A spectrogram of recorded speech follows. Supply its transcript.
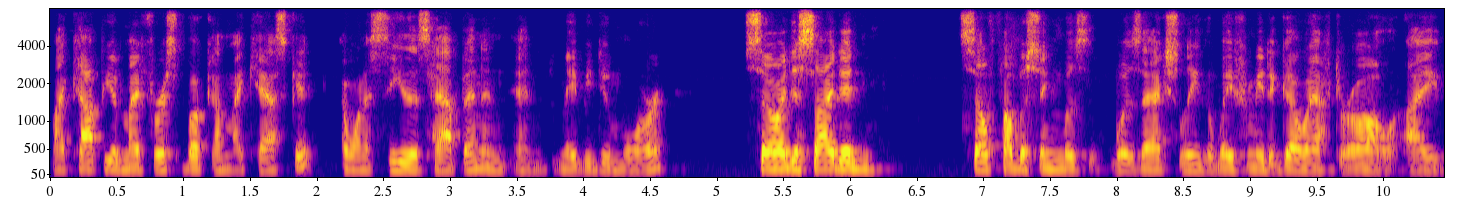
my copy of my first book on my casket. I want to see this happen and, and maybe do more. So I decided self-publishing was was actually the way for me to go after all. I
